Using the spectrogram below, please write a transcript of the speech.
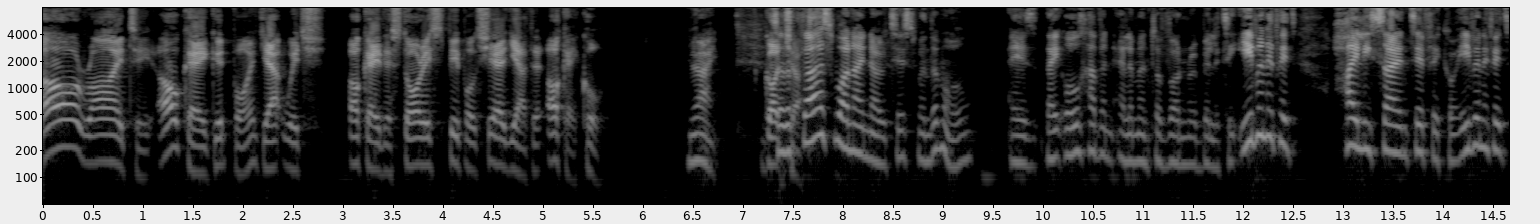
All righty. Okay, good point. Yeah, which okay, the stories people share. Yeah. The, okay, cool. Right. Gotcha. So the first one I noticed with them all is they all have an element of vulnerability. Even if it's highly scientific or even if it's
